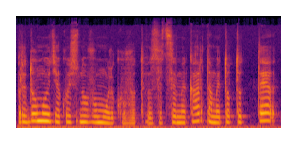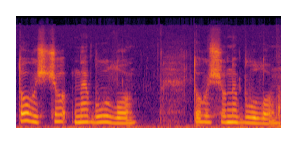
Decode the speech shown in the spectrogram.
придумують якусь нову мульку от, за цими картами, тобто те, того, що не було. Того, що не було.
